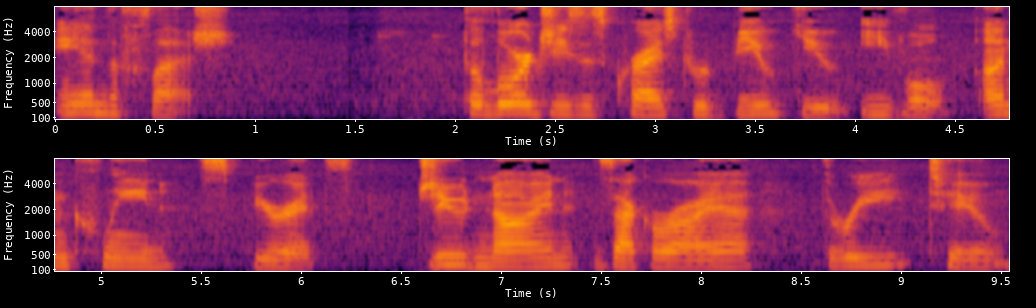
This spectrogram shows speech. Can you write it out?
and the flesh. The Lord Jesus Christ rebuke you, evil, unclean spirits. Jude 9, Zechariah 3 2.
